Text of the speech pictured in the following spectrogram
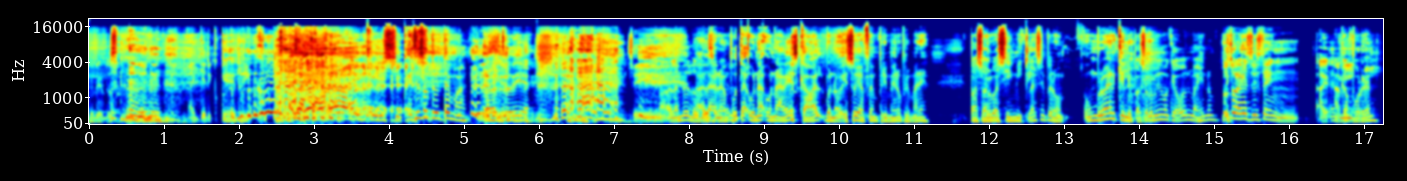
peligroso. Ay, qué rico. Qué rico. Ay, qué chico. Ese es otro tema para otro día. Sí, hablando de los A la gran puta. Una, una vez, cabal, bueno, eso ya fue en primero primaria. Pasó algo así en mi clase, pero un brother que le pasó lo mismo que a vos, me imagino. ¿Vos todavía estuviste en. A, En a? Campo Real.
